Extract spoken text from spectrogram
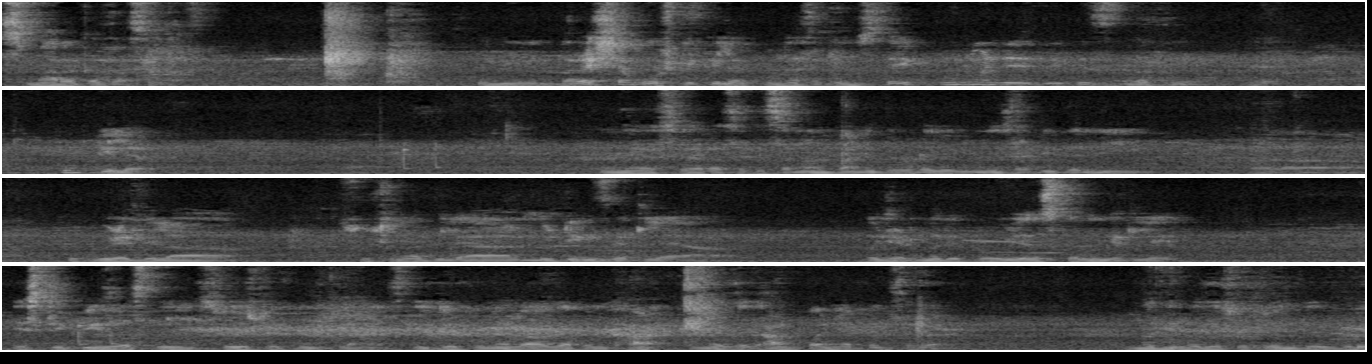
स्मारकच असेल. त्यांनी बऱ्याचशा गोष्टी केल्या पुण्यासाठी. नुसतं एक पूल म्हणजे इट इज नथिंग खूप केल्या. पुणे शहरासाठी समान पाणी पुरवठा योजनेसाठी त्यांनी खूप वेळ दिला सूचना दिल्या मीटिंग्स घेतल्या बजेटमध्ये प्रोव्हिजन्स करून घेतले. एस टी पीज असतील सोयी ट्रीटमेंट प्लॅन्स की जे पुण्याला आज आपण घाण पुण्याचं घाण पाणी आपण सगळं नदीमध्ये सोडतो आणि ते उघडे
